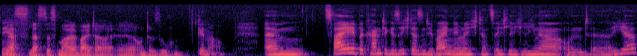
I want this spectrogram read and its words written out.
Ja. Lass, lass das mal weiter äh, untersuchen. Genau. Ähm, zwei bekannte Gesichter sind hierbei, nämlich tatsächlich Lina und äh, Ria.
